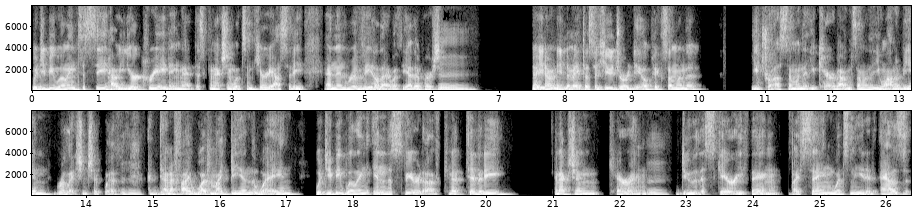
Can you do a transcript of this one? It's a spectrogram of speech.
would you be willing to see how you're creating that disconnection with some curiosity and then reveal that with the other person? Mm. Now, you don't need to make this a huge ordeal. Pick someone that you trust, someone that you care about, and someone that you want to be in relationship with. Mm-hmm. Identify what might be in the way. And would you be willing, in the spirit of connectivity, connection, caring, mm. do the scary thing by saying what's needed as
